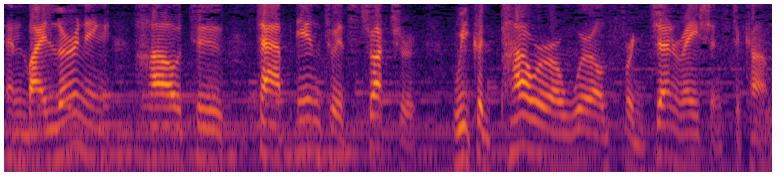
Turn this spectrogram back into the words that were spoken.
And by learning how to tap into its structure, we could power our world for generations to come.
